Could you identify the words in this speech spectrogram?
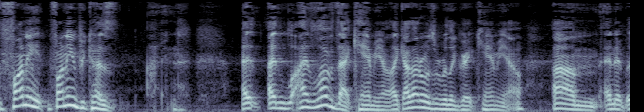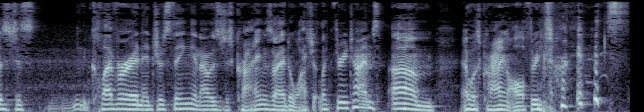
funny, funny because I, I, I, loved that cameo. Like I thought it was a really great cameo. Um, and it was just clever and interesting, and I was just crying, so I had to watch it like three times. Um, and was crying all three times.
